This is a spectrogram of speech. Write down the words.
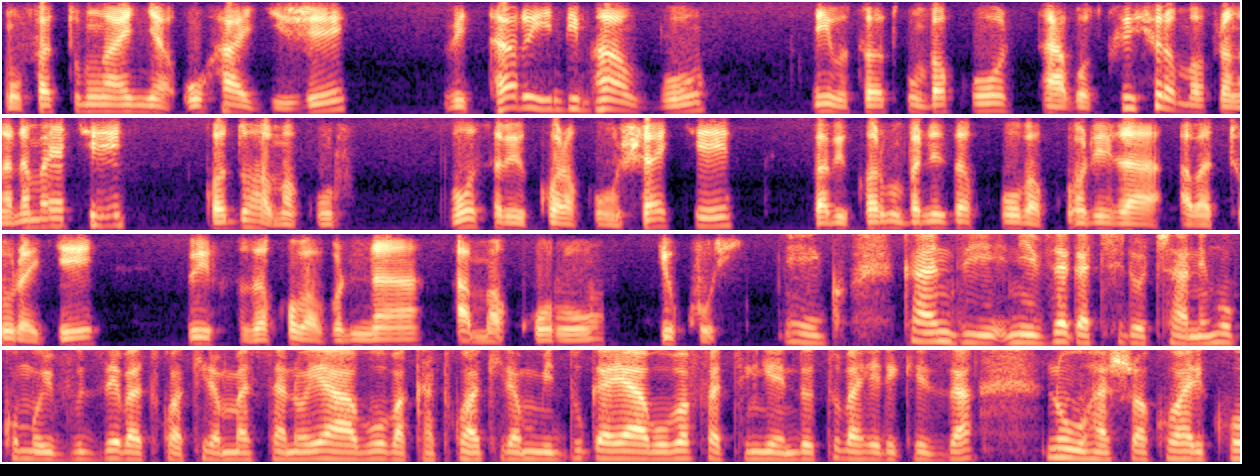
mufata umwanya uhagije bitari indi mpamvu niba tuba twumva ko ntabwo twishyura amafaranga na make twaduha amakuru. Bose babikora ku bushake babikora bumva neza ko bakorera abaturage bifuza ko babona amakuru y'ukuri yego. Kandi ni iby'agaciro cyane nk'uko mubivuze batwakira amasano yabo bakatwakira mu miduga yabo bafata ingendo tubaherekeza. N'ubu hashobora kuba ariko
